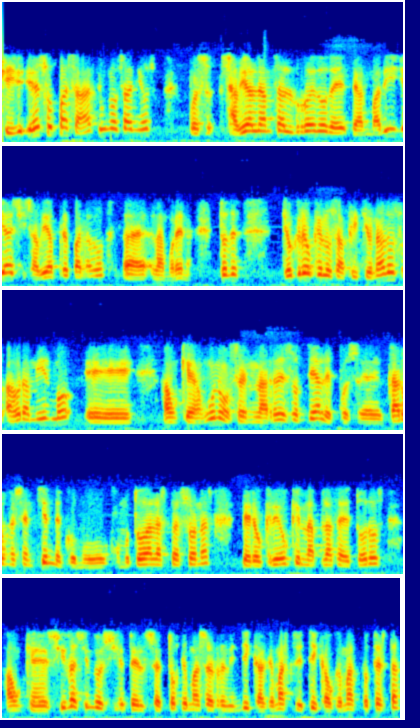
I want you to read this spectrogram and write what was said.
Si eso pasa hace unos años, pues se había lanzado el ruedo de, de armadillas y se había preparado eh, la morena. Entonces, yo creo que los aficionados ahora mismo, eh, aunque algunos en las redes sociales, pues eh, claro que se entienden como, como todas las personas, pero creo que en la Plaza de Toros, aunque siga siendo el 7 el sector que más se reivindica, que más critica o que más protesta,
